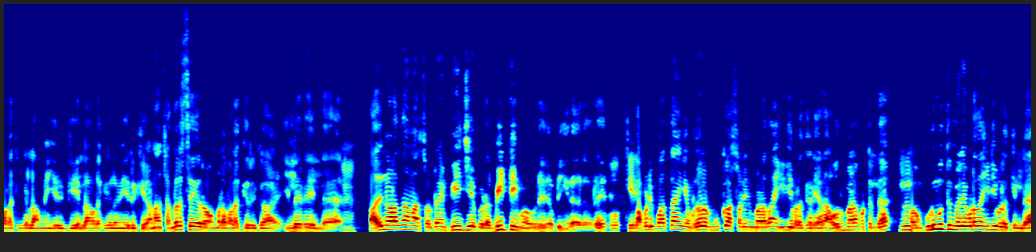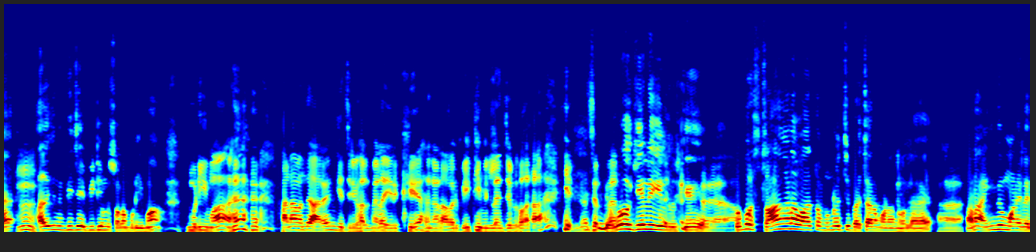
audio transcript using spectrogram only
வழக்குகள் எல்லாமே இருக்கு. எல்லா வழக்குகளுமே இருக்கு. ஆனா சந்திரசேகர் ராவ் மேல வழக்கு இருக்கா? இல்லவே இல்ல. ம். அதனாலதான் நான் சொல்றேன் பிஜேபியோட பி டீம் அவரு அப்படிங்கிறாரு அவரு. அப்படி பார்த்தா இங்க முதல்வர் மு க ஸ்டாலின் மேலதான் இடி வழக்கு கிடையாது. அவர் மேல மட்டும் இல்ல. அவங்க குடும்பத்து மேலே கூட தான் இடி வழக்கு இல்ல. அதுக்கு இந்த பிஜேபி டீம்னு சொல்ல முடியுமா? முடியுமா? ஆனா வந்து அரவிந்த் கெஜ்ரிவால் மேல இருக்கு. அதனால அவர் பி டீம் இல்லைன்னு சொல்லுவாரா? என்ன சொல்றாரு? எவ்வளவு கேள்விகள் இருக்கு. ரொம்ப ஸ்ட்ராங்கான வார்த்தை முன் வச்சு பிரச்சாரம் பண்ணணும்ல. ஆனா ஐந்து மாநில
